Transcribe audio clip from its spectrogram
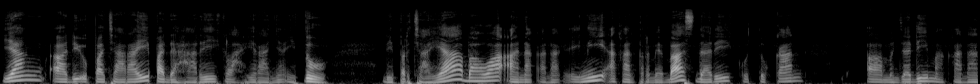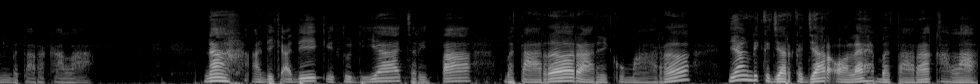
yang uh, diupacarai pada hari kelahirannya itu. Dipercaya bahwa anak-anak ini akan terbebas dari kutukan uh, menjadi makanan betara kala. Nah, adik-adik itu dia cerita Betara Rari Kumara yang dikejar-kejar oleh Betara Kala.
